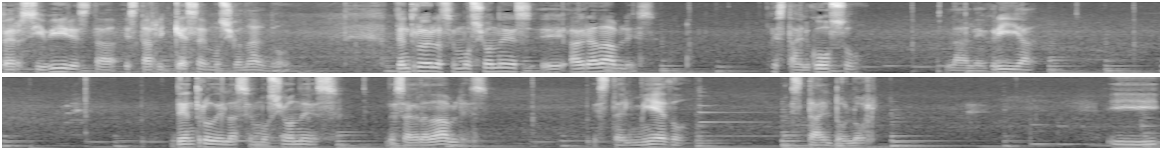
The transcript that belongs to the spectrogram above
percibir esta, esta, riqueza emocional, ¿no? Dentro de las emociones eh, agradables está el gozo, la alegría. Dentro de las emociones desagradables está el miedo, está el dolor. Y,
